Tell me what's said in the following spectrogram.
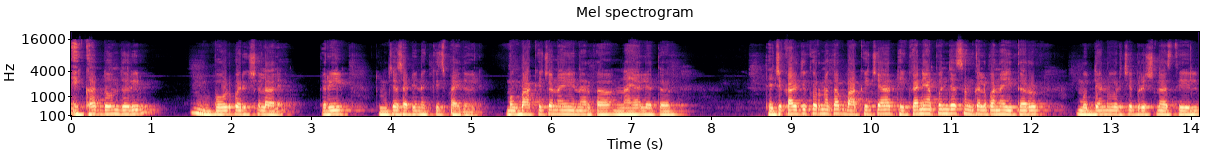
एखाद दोन जरी बोर्ड परीक्षेला आल्या तरी तुमच्यासाठी नक्कीच फायदा होईल. मग बाकीच्या नाही येणार का? नाही आल्या तर? त्याची काळजी करू नका. बाकीच्या ठिकाणी आपण ज्या संकल्पना इतर मुद्द्यांवरचे प्रश्न असतील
